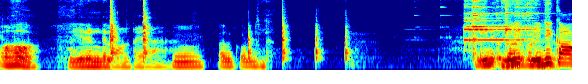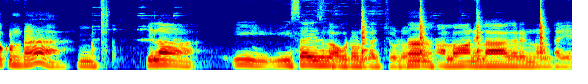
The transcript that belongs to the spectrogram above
ఓహో ఈ రెండు ఇలా ఉంటాయా అది కూడా ఇది ఇది- కాకుండా. ఇలా ఈ ఈ size లో ఒకటి ఉంటుంది చూడు. ఆ. ఆ లోన్ ఇలాగ రెండు ఉంటాయి.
